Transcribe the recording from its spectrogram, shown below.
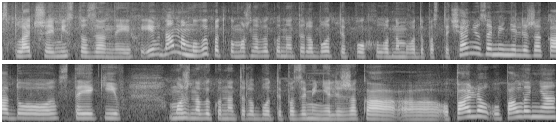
сплачує місто за них. І в даному випадку можна виконати роботи по холодному водопостачанню заміні ліжака до стояків, можна виконати роботи по заміні ліжака е, опалення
